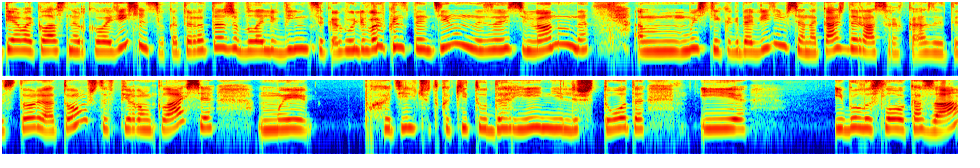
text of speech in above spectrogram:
первая классная руководительница, которая тоже была любимицей, как у Любовь Константиновна, Зоя Семеновна, мы с ней, когда видимся, она каждый раз рассказывает историю о том, что в первом классе мы походили что-то какие-то ударения или что-то, и и было слово «коза»,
